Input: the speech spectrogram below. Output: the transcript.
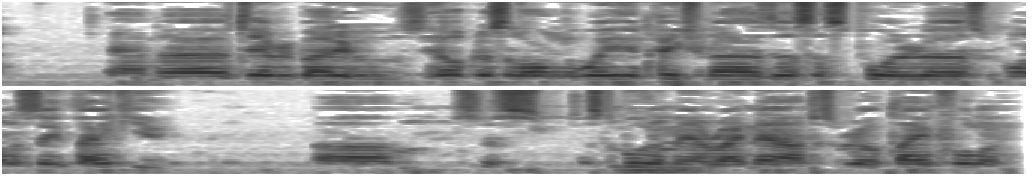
And uh, to everybody who's helped us along the way and patronized us and supported us, we want to say thank you. Um, it's just just a mood I'm in right now. Just real thankful and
